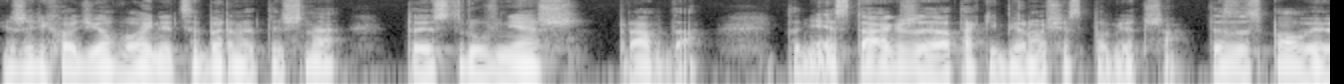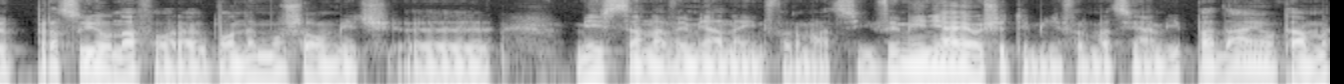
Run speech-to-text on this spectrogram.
Jeżeli chodzi o wojny cybernetyczne, to jest również prawda. To nie jest tak, że ataki biorą się z powietrza. Te zespoły pracują na forach, bo one muszą mieć y, miejsca na wymianę informacji, wymieniają się tymi informacjami, padają tam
